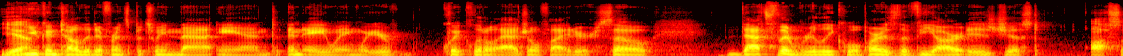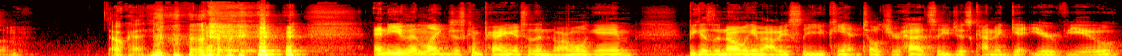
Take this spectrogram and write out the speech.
Yeah. you can tell the difference between that and an A-wing where you're quick little agile fighter. So that's the really cool part is the VR is just awesome. Okay. And even like just comparing it to the normal game, because the normal game obviously you can't tilt your head, so you just kind of get your view.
